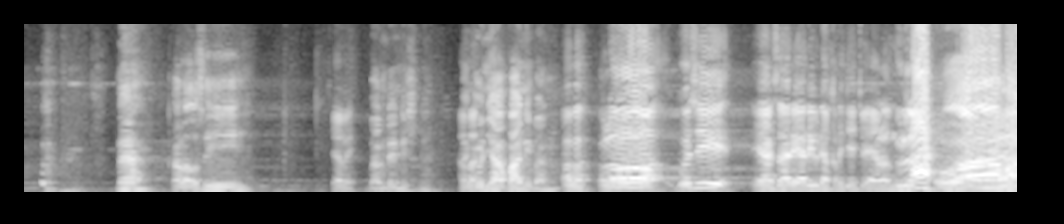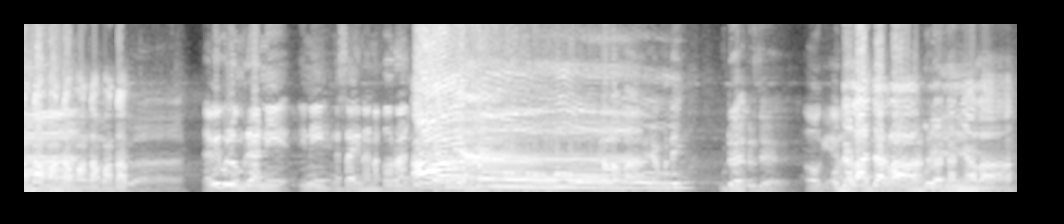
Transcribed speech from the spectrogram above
nah, kalau si Siapa? ya? Bang Denis nih. Backgroundnya apa nih, Bang? Apa? Kalau gue sih ya sehari-hari udah kerja cuy, alhamdulillah. Wah, mantap mantap mantap mantap. Tapi belum berani ini ngesain anak orang. Ah, Iya. Aduh. Gak apa-apa, yang penting udah kerja. Oke. Udah lancar lah bulanannya iya. lah.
